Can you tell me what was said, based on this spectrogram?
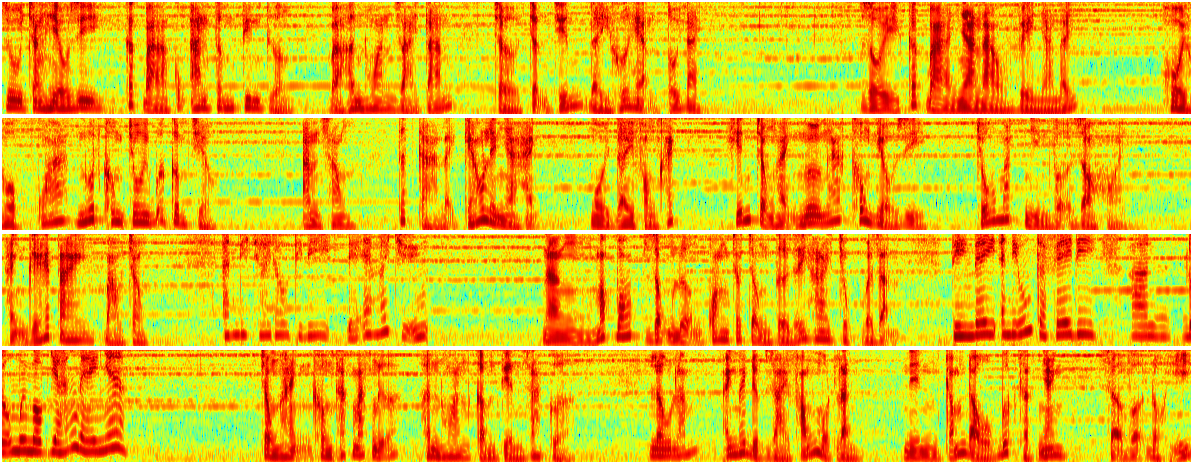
dù chẳng hiểu gì, các bà cũng an tâm tin tưởng và hân hoan giải tán chờ trận chiến đầy hứa hẹn tối nay. Rồi các bà nhà nào về nhà nấy. Hồi hộp quá nuốt không trôi bữa cơm chiều. Ăn xong, tất cả lại kéo lên nhà Hạnh, ngồi đầy phòng khách, khiến chồng Hạnh ngơ ngác không hiểu gì, chố mắt nhìn vợ dò hỏi. Hạnh ghé tay bảo chồng. Anh đi chơi đâu thì đi Để em nói chuyện Nàng móc bóp rộng lượng quăng cho chồng tờ giấy hai chục và dặn. Tiền đây anh đi uống cà phê đi à, Độ 11 giờ hắn về nha Chồng Hạnh không thắc mắc nữa, hân hoan cầm tiền ra cửa. Lâu lắm anh mới được giải phóng một lần, nên cắm đầu bước thật nhanh, sợ vợ đổi ý.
